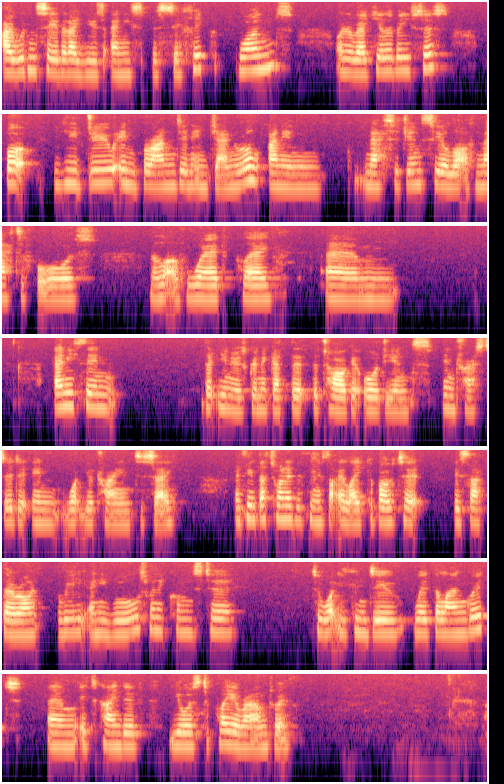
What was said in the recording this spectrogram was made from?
I wouldn't say that I use any specific ones on a regular basis, but you do in branding in general and in messaging see a lot of metaphors and a lot of wordplay. Um, anything that you know is going to get the, the target audience interested in what you're trying to say. I think that's one of the things that I like about it is that there aren't really any rules when it comes to to what you can do with the language. Um, it's kind of yours to play around with.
